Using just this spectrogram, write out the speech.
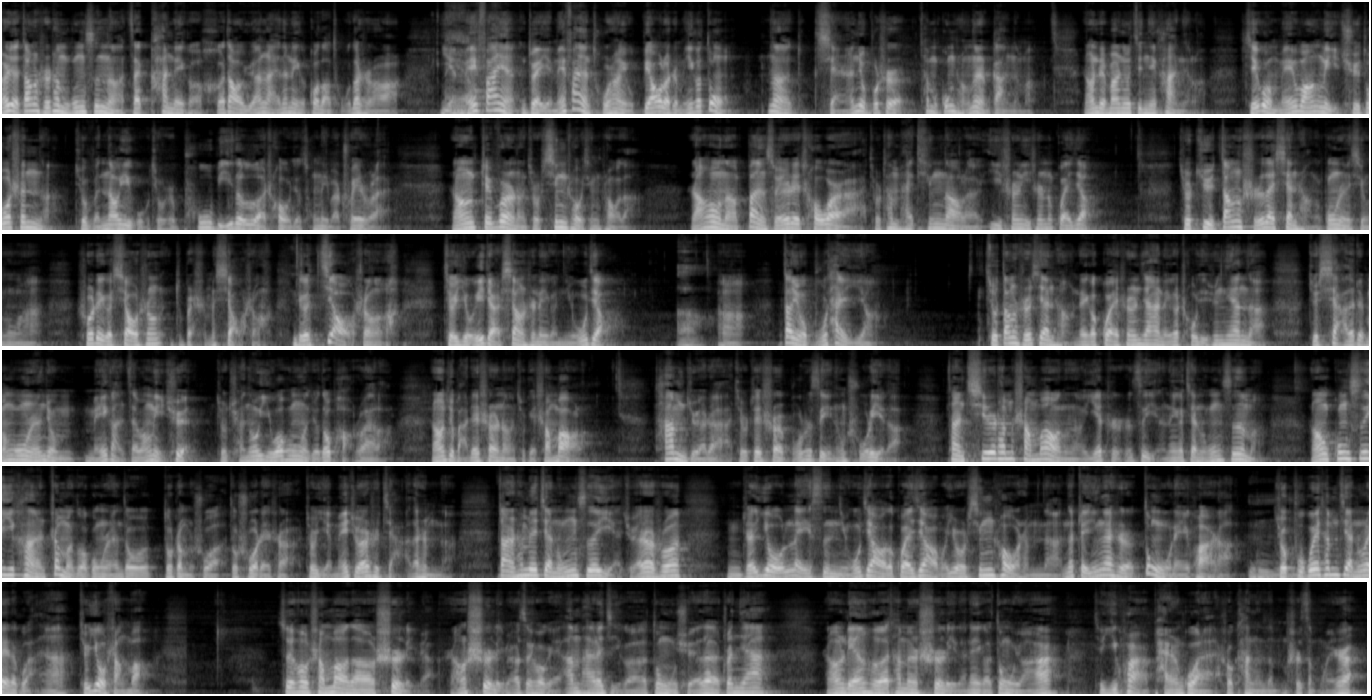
而且当时他们公司呢在看这个河道原来的那个构造图的时候，也没发现，对，也没发现图上有标了这么一个洞，那显然就不是他们工程的人干的嘛。然后这帮人就进去看去了。结果没往里去多深呢，就闻到一股就是扑鼻的恶臭就从里边吹出来，然后这味儿呢就是腥臭腥臭的，然后呢伴随着这臭味儿啊，就是他们还听到了一声一声的怪叫，就是据当时在现场的工人形容啊，说这个笑声这不是什么笑声，这个叫声啊，就有一点像是那个牛叫啊，啊，但又不太一样。就当时现场这个怪声加上这个臭气熏天的，就吓得这帮工人就没敢再往里去，就全都一窝蜂的就都跑出来了，然后就把这事儿呢就给上报了。他们觉着啊，就是这事儿不是自己能处理的，但其实他们上报的呢也只是自己的那个建筑公司嘛。然后公司一看这么多工人都都这么说，都说这事儿，就是也没觉得是假的什么的。但是他们这建筑公司也觉着说。你这又类似牛叫的怪叫吧，又是腥臭什么的，那这应该是动物那一块儿的，就不归他们建筑类的管啊，就又上报。最后上报到市里边，然后市里边最后给安排了几个动物学的专家，然后联合他们市里的那个动物园儿，就一块儿派人过来说看看怎么是怎么回事儿。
